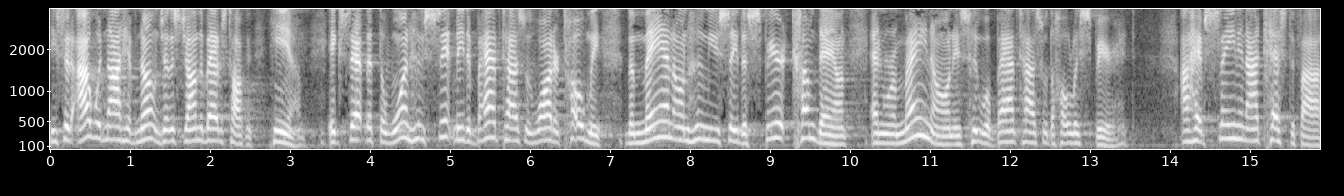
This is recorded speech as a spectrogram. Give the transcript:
He said, I would not have known, this is John the Baptist talking, him except that the one who sent me to baptize with water told me, The man on whom you see the Spirit come down and remain on is who will baptize with the Holy Spirit. I have seen and I testify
